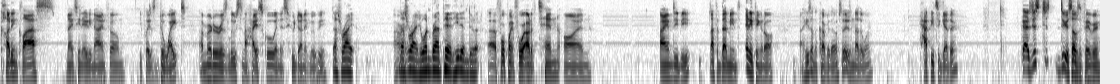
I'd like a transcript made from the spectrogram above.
Cutting Class, 1989 film. He plays Dwight. A murderer is loose in a high school in his Whodunit movie. That's right. All That's right. It wasn't Brad Pitt. He didn't do it. Uh, 4.4 out of 10 on IMDb. Not that that means anything at all. Uh, he's on the cover though, so there's another one. Happy Together. Guys, just just do yourselves a favor.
